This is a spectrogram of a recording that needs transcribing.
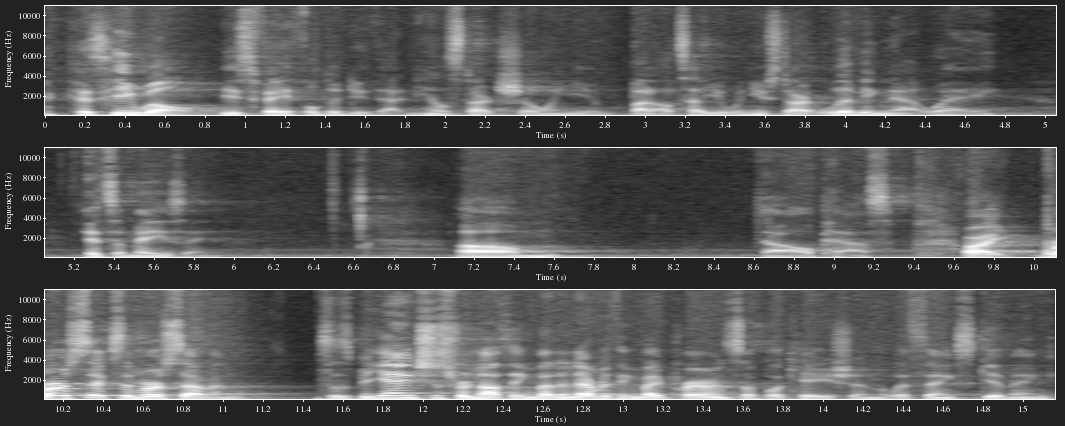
Because He will. He's faithful to do that, and He'll start showing you. But I'll tell you, when you start living that way, it's amazing. Um, I'll pass. All right, verse 6 and verse 7. It says, Be anxious for nothing, but in everything by prayer and supplication with thanksgiving,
